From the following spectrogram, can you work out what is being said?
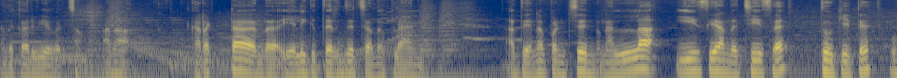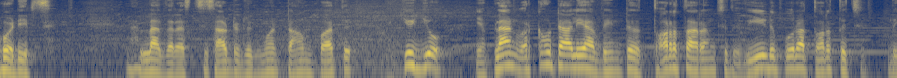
அந்த கருவியை வச்சான். ஆனால் கரெக்டாக அந்த எலிக்கு தெரிஞ்சிருச்சு அந்த பிளான் அது என்ன பண்ணுச்சு? நல்லா ஈஸியாக அந்த சீஸை தூக்கிட்டு ஓடிடுச்சு நல்லா அதை ரசித்து சாப்பிட்டுட்டு இருக்கும்போது டாம் பார்த்து ஐயோ என் பிளான் ஒர்க் அவுட் ஆலியா அப்படின்ட்டு துரத்த ஆரம்பிச்சது. வீடு பூரா துரத்துச்சு. இந்த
